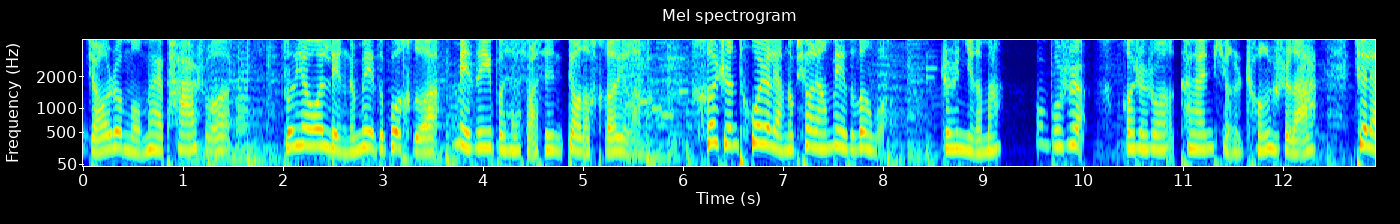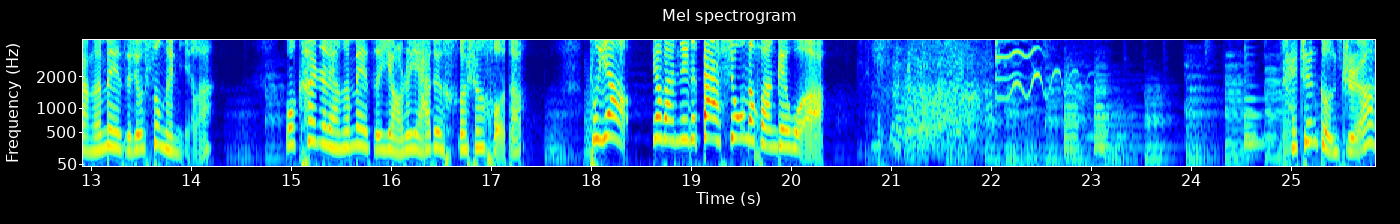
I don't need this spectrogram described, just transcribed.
嚼着某麦趴说，昨天我领着妹子过河，妹子一不小心掉到河里了。河神拖着两个漂亮妹子问我：“这是你的吗？”“嗯，不是。”河神说：“看来你挺诚实的啊，这两个妹子就送给你了。”我看着两个妹子咬着牙对河神吼道：“不要，要把那个大胸的还给我。”还真耿直啊！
